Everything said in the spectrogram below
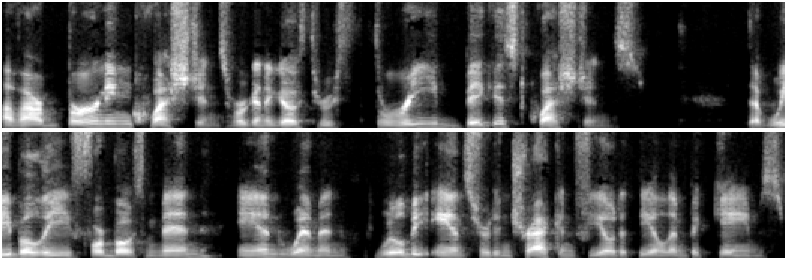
of our burning questions. We're going to go through three biggest questions that we believe for both men and women will be answered in track and field at the Olympic Games.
